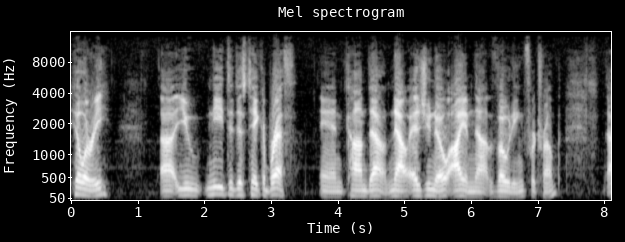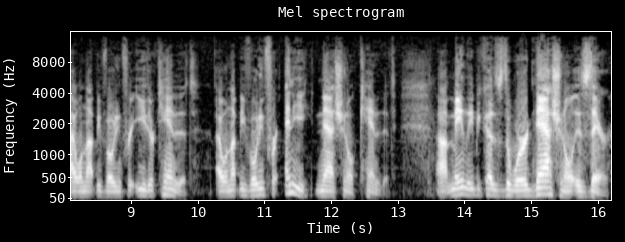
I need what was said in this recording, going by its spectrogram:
Hillary, uh, you need to just take a breath and calm down. Now, as you know, I am not voting for Trump. I will not be voting for either candidate. I will not be voting for any national candidate, uh, mainly because the word national is there.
